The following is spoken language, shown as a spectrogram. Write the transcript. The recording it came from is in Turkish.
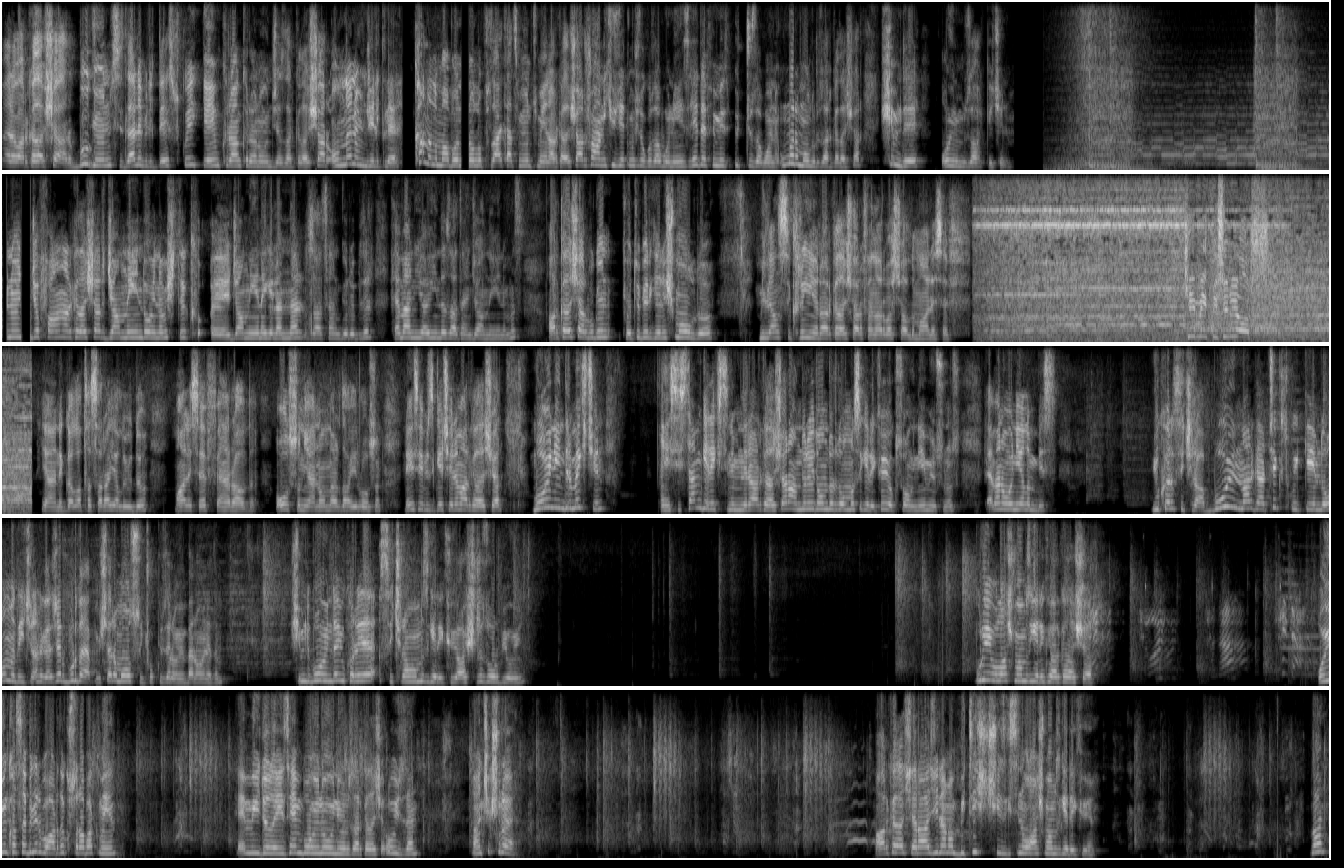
Merhaba arkadaşlar. Bugün sizlerle birlikte Squid Game Kıran Kıran oynayacağız arkadaşlar. Ondan öncelikle kanalıma abone olup like atmayı unutmayın arkadaşlar. Şu an 279 aboneyiz. Hedefimiz 300 abone. Umarım oluruz arkadaşlar. Şimdi oyunumuza geçelim. Önce falan arkadaşlar canlı yayında oynamıştık. Ee, canlı yayına gelenler zaten görebilir. Hemen yayında zaten canlı yayınımız. Arkadaşlar bugün kötü bir gelişme oldu. Milan Skriniar arkadaşlar Fenerbahçe aldı maalesef. Kimi düşünüyor? Yani Galatasaray alıyordu. Maalesef Fener aldı. Olsun yani onlar da hayırlı olsun. Neyse biz geçelim arkadaşlar. Bu oyunu indirmek için e, sistem gereksinimleri arkadaşlar Android 14 olması gerekiyor. Yoksa oynayamıyorsunuz. Hemen oynayalım biz. Yukarı sıçra. Bu oyunlar gerçek Squid Game'de olmadığı için arkadaşlar burada yapmışlar ama olsun çok güzel oyun ben oynadım. Şimdi bu oyunda yukarıya sıçramamız gerekiyor. Aşırı zor bir oyun. Buraya ulaşmamız gerekiyor arkadaşlar. Oyun kasabilir bu arada kusura bakmayın. Hem videodayız hem bu oyunu oynuyoruz arkadaşlar. O yüzden. Lan çık şuraya. Arkadaşlar acilen o bitiş çizgisine ulaşmamız gerekiyor. Lan.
